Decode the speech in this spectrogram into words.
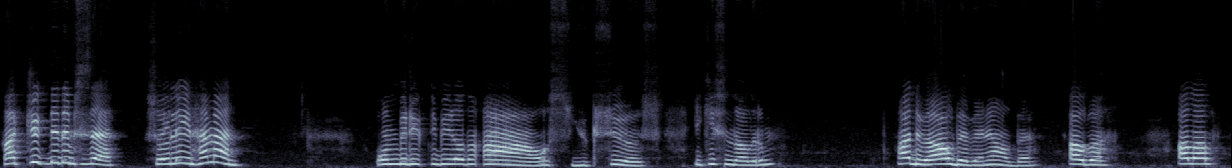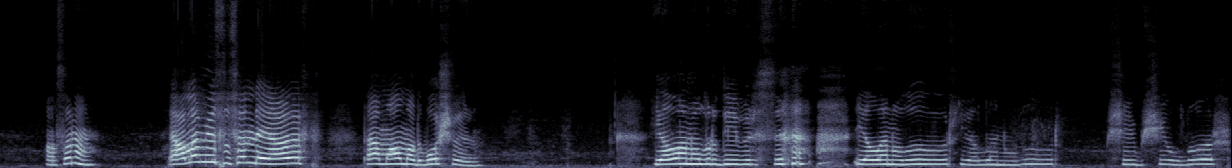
Kaç yük dedim size. Söyleyin hemen. 11 yüklü bir adam. Aa o yüksüz. İkisini de alırım. Hadi be al be beni al be. Al be. Al al. Alsana. E alamıyorsun sen de ya. Öf. Tamam almadı boş verin. Yalan olur diye birisi. yalan olur. Yalan olur. Bir şey bir şey olur.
